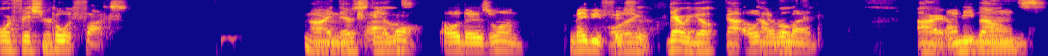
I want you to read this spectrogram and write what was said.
Or Fisher? Go with Fox. Mm, All right, there's try steals. Oh, there's one. Maybe? Fisher. There we go. Got, Oh, got never both. mind. All right. 99. Rebounds.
